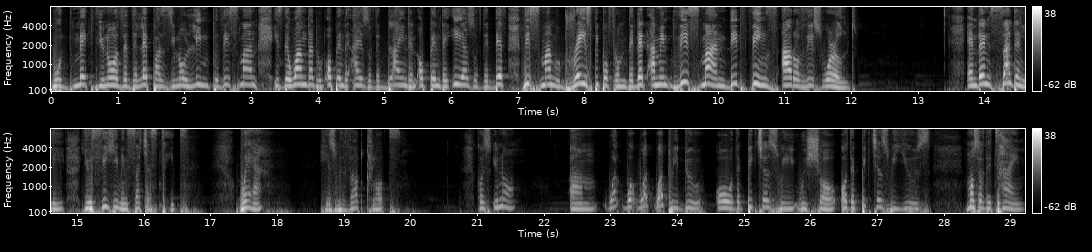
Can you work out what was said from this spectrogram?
would make, you know, the, the lepers, you know, limp. This man is the one that would open the eyes of the blind and open the ears of the deaf. This man would raise people from the dead. I mean, this man did things out of this world. And then suddenly you see him in such a state where he's without clothes. Because, you know, um, what, what, what, what we do, or the pictures we, we show, or the pictures we use, most of the time,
